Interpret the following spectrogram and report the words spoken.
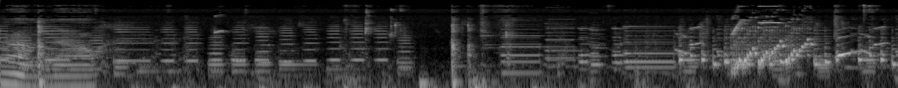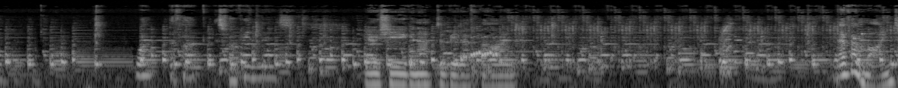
Oh no. What the fuck is fucking this? Yoshi, you're gonna have to be left behind. Never mind.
